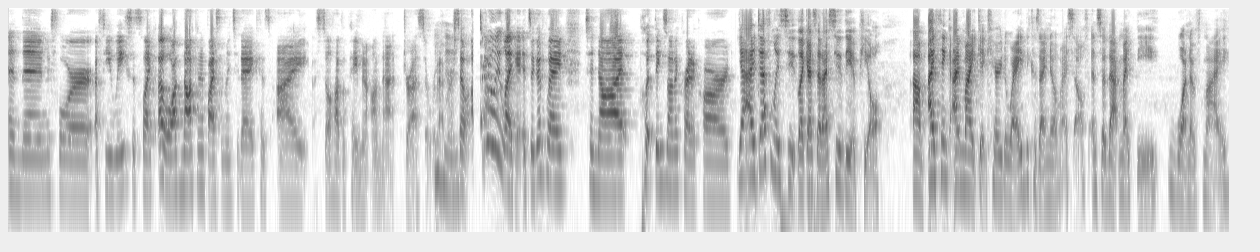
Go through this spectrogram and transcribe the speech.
And then for a few weeks it's like oh well, i'm not going to buy something today because i still have a payment on that dress or whatever. Mm-hmm. so i really like it. It's a good way to not put things on a credit card. Yeah i definitely see like i said i see the appeal um, I think I might get carried away because I know myself, and so that might be one of my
